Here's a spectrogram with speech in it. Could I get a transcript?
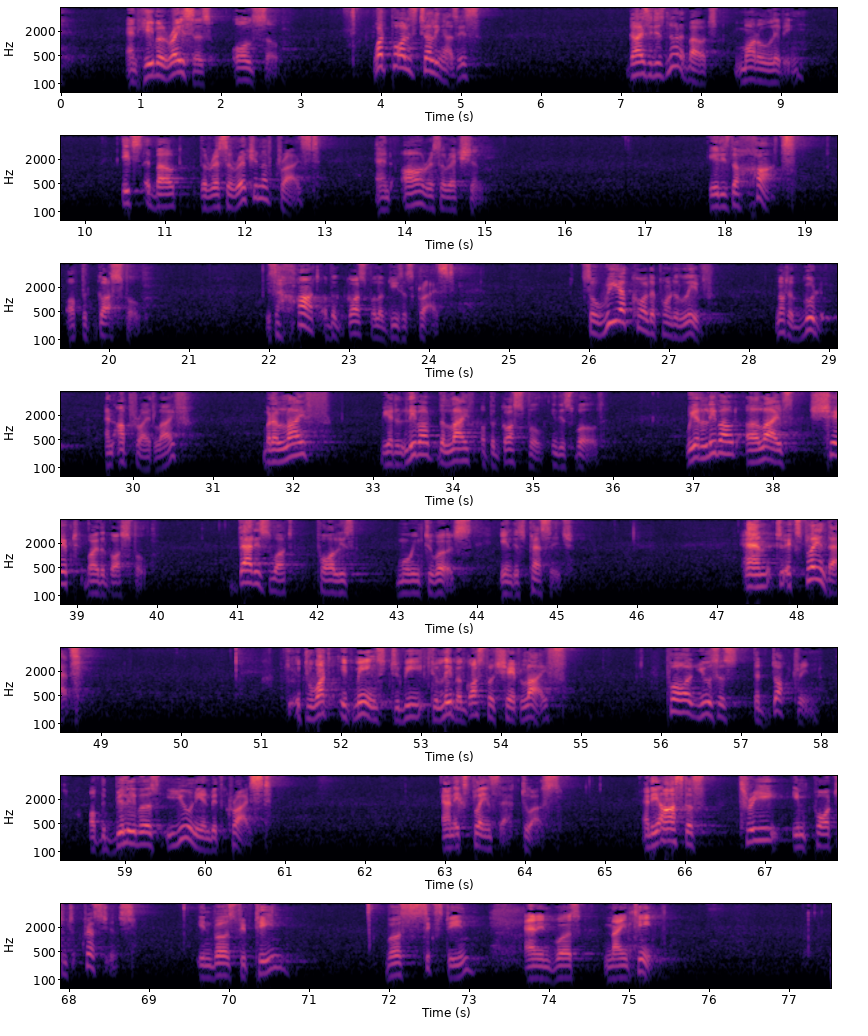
and he will raise us also. What Paul is telling us is, guys, it is not about moral living. It's about the resurrection of Christ and our resurrection. It is the heart of the gospel. It's the heart of the gospel of Jesus Christ. So we are called upon to live not a good and upright life, but a life, we have to live out the life of the gospel in this world. We have to live out our lives shaped by the gospel. That is what Paul is moving towards in this passage. And to explain that, to what it means to be, to live a gospel shaped life, Paul uses the doctrine of the believer's union with Christ and explains that to us. And he asks us three important questions in verse 15, verse 16, and in verse 19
